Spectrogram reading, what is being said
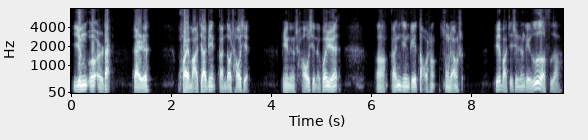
英额尔岱带人快马加鞭赶到朝鲜。命令朝鲜的官员啊，赶紧给岛上送粮食，别把这些人给饿死啊！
